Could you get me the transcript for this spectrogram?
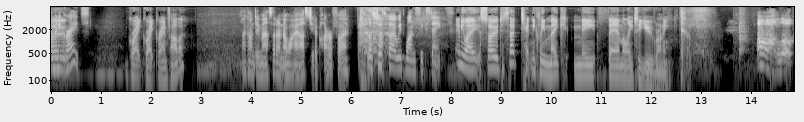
how many greats? Great great grandfather. I can't do maths. I don't know why I asked you to clarify. Let's just go with one sixteenth. Anyway, so does that technically make me family to you, Ronnie? Oh, look,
